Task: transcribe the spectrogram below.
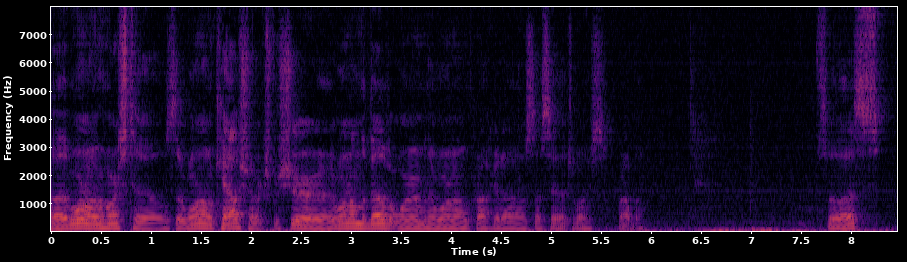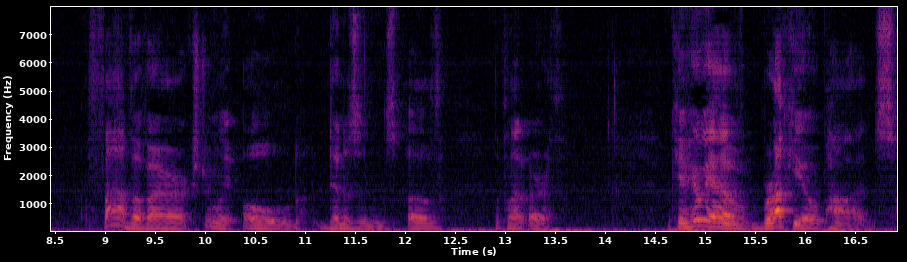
Uh, they weren't on horsetails. They weren't on cow sharks for sure. They weren't on the velvet worm, and they weren't on crocodiles. I say that twice? Probably. So that's five of our extremely old denizens of the planet Earth. Okay, here we have brachiopods.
